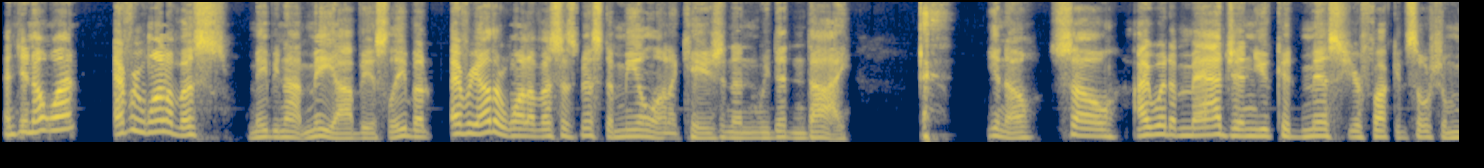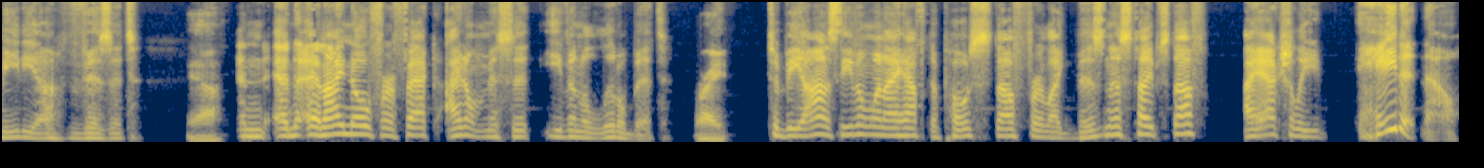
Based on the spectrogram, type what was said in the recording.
And you know what? Every one of us, maybe not me, obviously, but every other one of us has missed a meal on occasion and we didn't die. you know, so I would imagine you could miss your fucking social media visit. Yeah, And and and I know for a fact I don't miss it even a little bit. right. To be honest, even when I have to post stuff for like business type stuff, I actually hate it now.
